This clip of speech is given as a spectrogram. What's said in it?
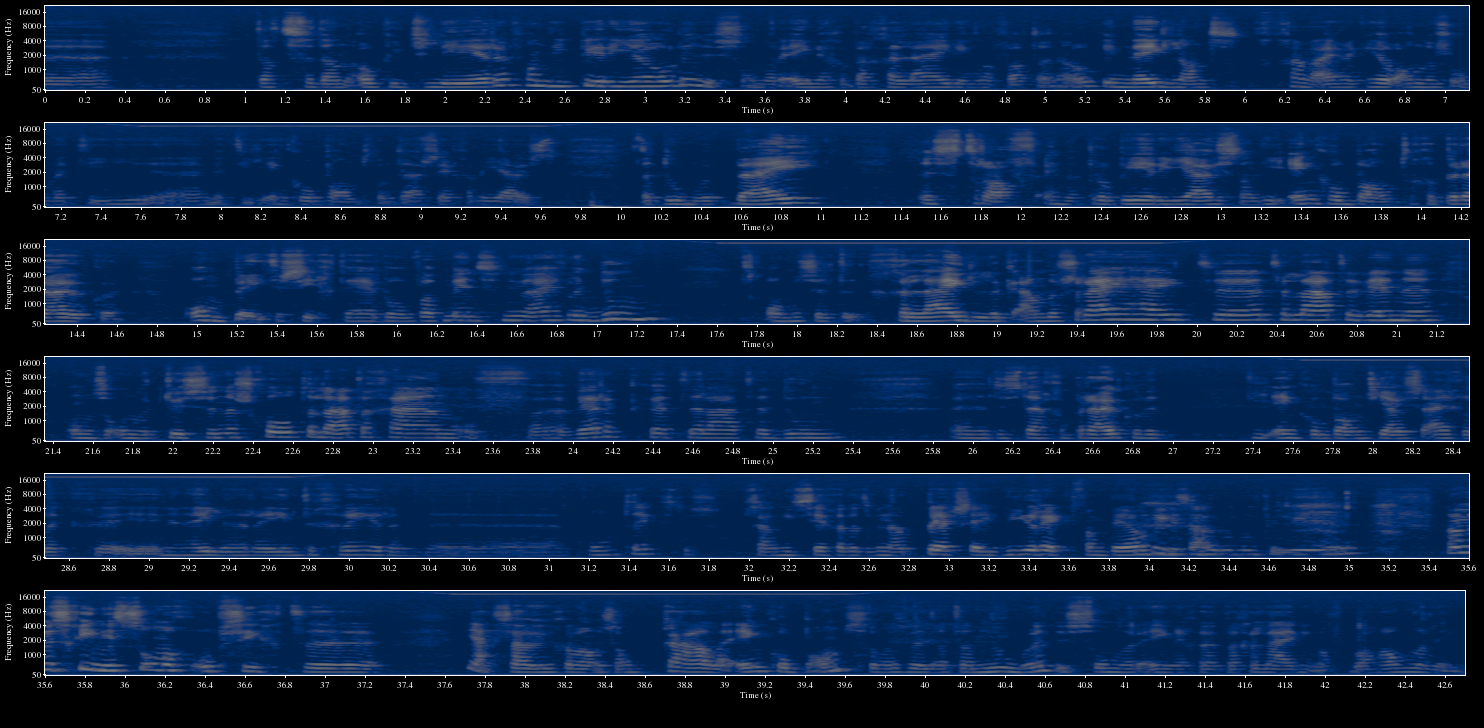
dat ze dan ook iets leren van die periode, dus zonder enige begeleiding of wat dan ook. In Nederland gaan we eigenlijk heel anders om met die, uh, met die enkelband, want daar zeggen we juist, dat doen we bij een straf. En we proberen juist dan die enkelband te gebruiken om beter zicht te hebben op wat mensen nu eigenlijk doen. Om ze geleidelijk aan de vrijheid uh, te laten wennen, om ze ondertussen naar school te laten gaan of werk te laten doen. Dus daar gebruiken we die enkelband juist eigenlijk in een hele reïntegrerende context. Dus ik zou niet zeggen dat we nou per se direct van België zouden moeten leren. Maar misschien in sommige opzichten ja, zou je gewoon zo'n kale enkelband, zoals we dat dan noemen, dus zonder enige begeleiding of behandeling,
